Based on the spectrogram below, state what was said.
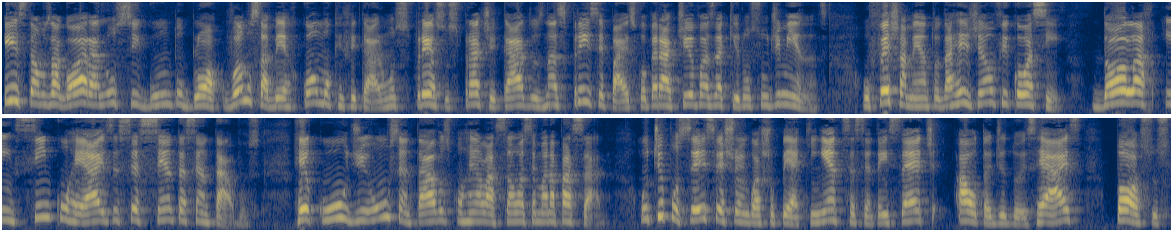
E estamos agora no segundo bloco. Vamos saber como que ficaram os preços praticados nas principais cooperativas aqui no sul de Minas. O fechamento da região ficou assim: dólar em R$ 5,60, recuo de um centavos com relação à semana passada. O tipo 6 fechou em Guaxupé a 567, alta de R$ 2,00. Poços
